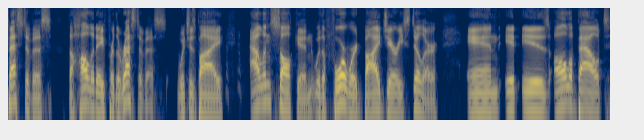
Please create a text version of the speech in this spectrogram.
Festivus, The Holiday for the Rest of Us, which is by Allen Salkin with a foreword by Jerry Stiller. And it is all about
